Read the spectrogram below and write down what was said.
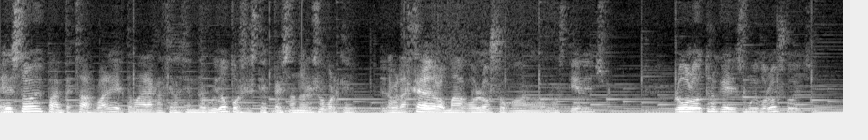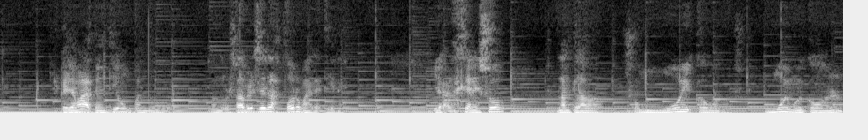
esto es para empezar, ¿vale? El tema de la cancelación de ruido, por si estáis pensando en eso, porque la verdad es que era de los más golosos cuando los tienes. Luego lo otro que es muy goloso es que llama la atención cuando, cuando los abres es la forma que tiene. Y la verdad es que en eso lo han clavado. Son muy cómodos, muy muy cómodos.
